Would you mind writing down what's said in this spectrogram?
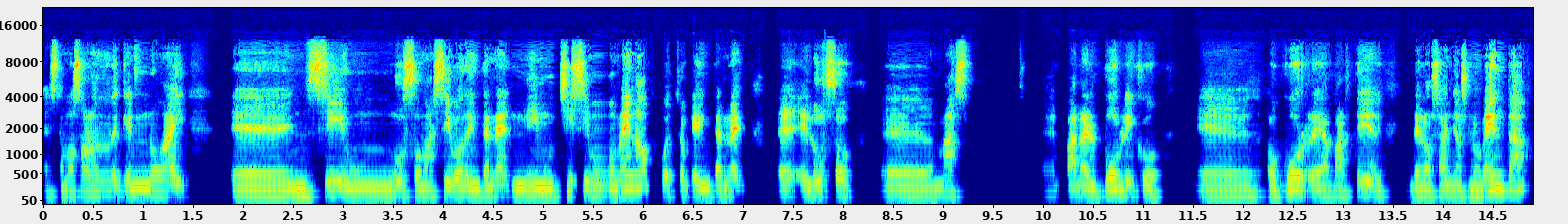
estamos hablando de que no hay eh, en sí un uso masivo de Internet, ni muchísimo menos, puesto que Internet, eh, el uso más para el público ocurre a partir de los años 90,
